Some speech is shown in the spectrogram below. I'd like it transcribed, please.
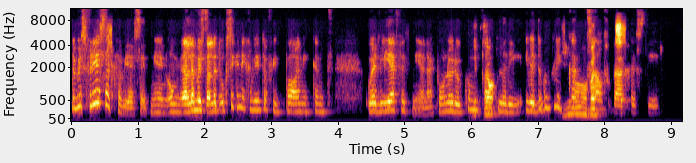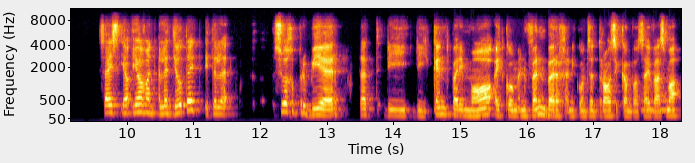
Dit moes vreeslik gewees het, nee, en om hulle moes hulle het ook seker nie geweet of die pa en die kind oorleef het nie en ek wonder hoekom Ja. ja. hulle die, jy weet, hoekom het die Ja, kind want self sy- weggestuur. Sy sê ja ja want hulle deeltyd het hulle so geprobeer dat die die kind by die ma uitkom in Winburg in die konsentrasiekamp waar sy was, Mhm. maar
